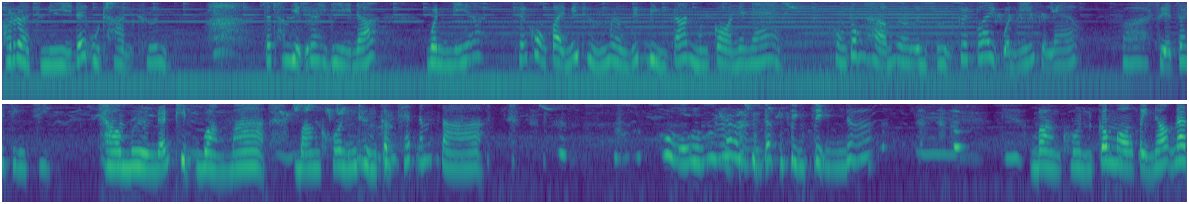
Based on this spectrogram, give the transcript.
พระราชินีได้อุทานขึ้น จะทำอย่างไรดีนะ วันนี้ฉันคงไปไม่ถึงเมืองวิบบิงตันมังกรแน่ๆคงต้องหาเมืองอื่นๆ ใกล้ๆกว่านี้เสียแล้ว เสียใจจริงๆ ชาวเมืองนั้นผิดหวังมาก บางคนถึงกับเช็ดน้ำตา โอ้น่าเสียดายจริงๆนะ บางคนก็มองไปนอกหน้า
